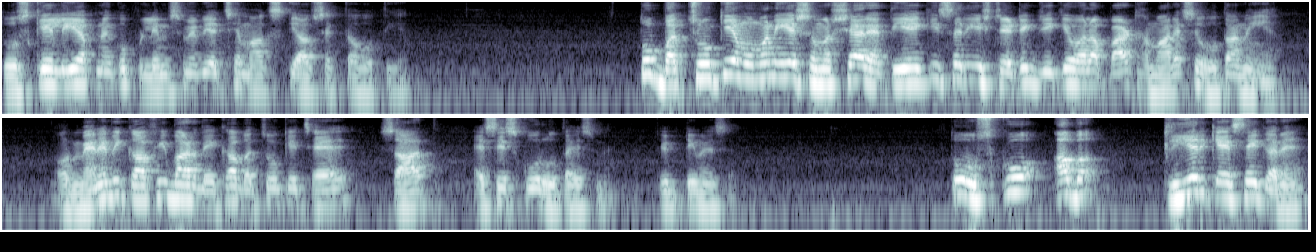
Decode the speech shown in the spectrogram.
तो उसके लिए अपने को प्रीलिम्स में भी अच्छे मार्क्स की आवश्यकता होती है। तो बच्चों की अमूमन ये समस्या रहती है कि सर, ये स्टेटिक जीके वाला पार्ट हमारे से होता नहीं है। और मैंने भी काफ़ी बार देखा बच्चों के छः सात ऐसे स्कोर होता है इसमें फिफ्टी में से। तो उसको अब क्लियर कैसे करें?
